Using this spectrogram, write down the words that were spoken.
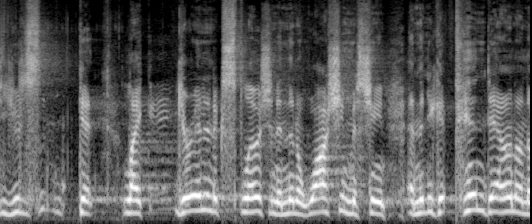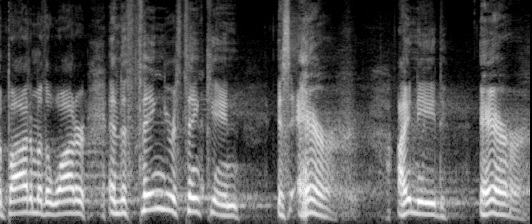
you just get like you're in an explosion and then a washing machine, and then you get pinned down on the bottom of the water, and the thing you're thinking is air. I need air.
